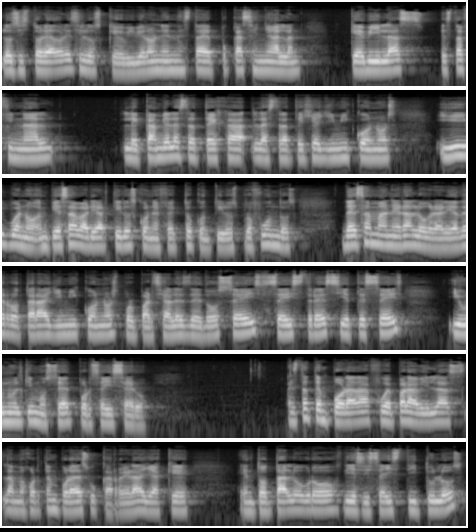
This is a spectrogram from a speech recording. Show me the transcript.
los historiadores y los que vivieron en esta época señalan que Vilas, esta final, le cambia la estrategia, la estrategia a Jimmy Connors y bueno, empieza a variar tiros con efecto con tiros profundos. De esa manera lograría derrotar a Jimmy Connors por parciales de 2-6, 6-3, 7-6 y un último set por 6-0. Esta temporada fue para Vilas la mejor temporada de su carrera, ya que en total logró 16 títulos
